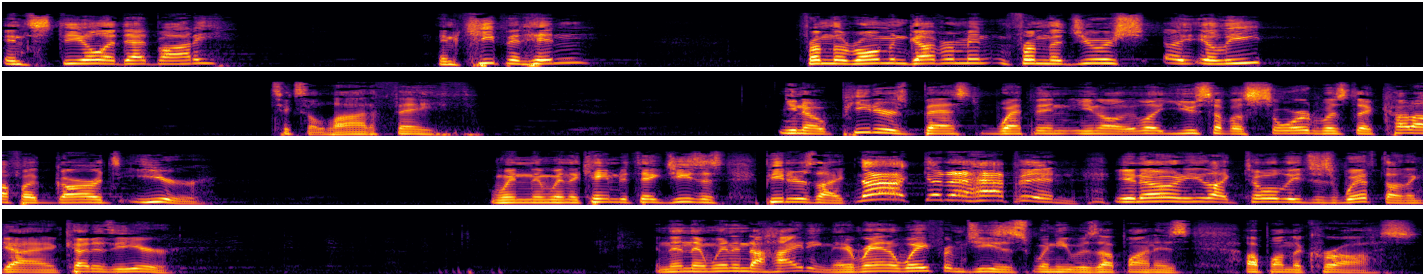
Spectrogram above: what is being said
and steal a dead body and keep it hidden from the Roman government and from the Jewish uh, elite. It takes a lot of faith. You know, Peter's best weapon, you know, use of a sword was to cut off a guard's ear. When, when they came to take Jesus, Peter's like, not gonna happen! You know, and he like totally just whiffed on the guy and cut his ear. And then they went into hiding. They ran away from Jesus when he was up on his, up on the cross.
